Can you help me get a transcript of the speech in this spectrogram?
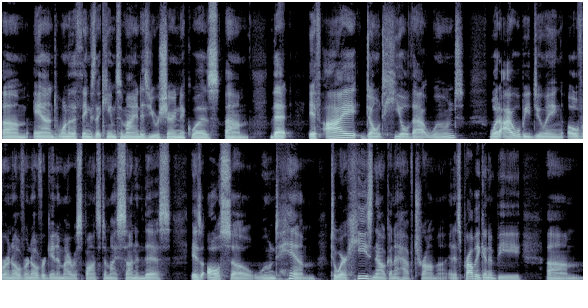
Um, and one of the things that came to mind as you were sharing, Nick, was um, that if I don't heal that wound, what I will be doing over and over and over again in my response to my son in this is also wound him to where he's now going to have trauma. And it's probably going to be, um,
